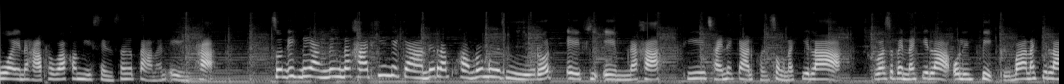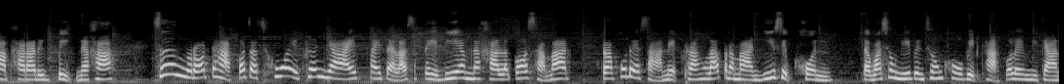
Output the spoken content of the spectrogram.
ด้วยนะคะ เพราะว่าเขามีเซ็นเซอร์ตามนั่นเองค่ะ ส่วนอีกอย่างหนึ่งนะคะ ที่มีการได้รับความร่วมมือคือรถ APM นะคะ ที่ใช้ในการขนส่งนักกีฬาว่าจะเป็นนักกีฬาโอลิมปิก หรือว่านักกีฬาพาราลิมปิกนะคะ ซึ่งรถค่ะก็จะช่วยเคลื่อนย้ายไปแต่ละสเตเดียมนะคะ แล้วก็สามารถรับผู้โดยสารเนี่ยครั้งละประมาณ 20 คน แต่ว่าช่วงนี้เป็นช่วงโควิดค่ะ ก็เลยมีการ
